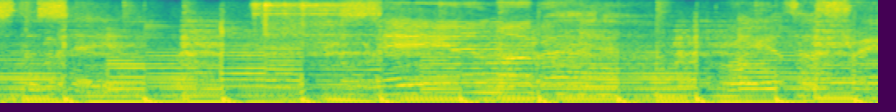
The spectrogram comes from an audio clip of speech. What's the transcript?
Just the same. Staying in my bed with a stranger.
